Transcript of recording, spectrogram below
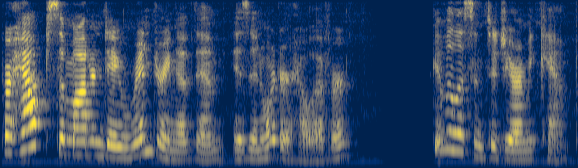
Perhaps a modern day rendering of them is in order, however. Give a listen to Jeremy Camp.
